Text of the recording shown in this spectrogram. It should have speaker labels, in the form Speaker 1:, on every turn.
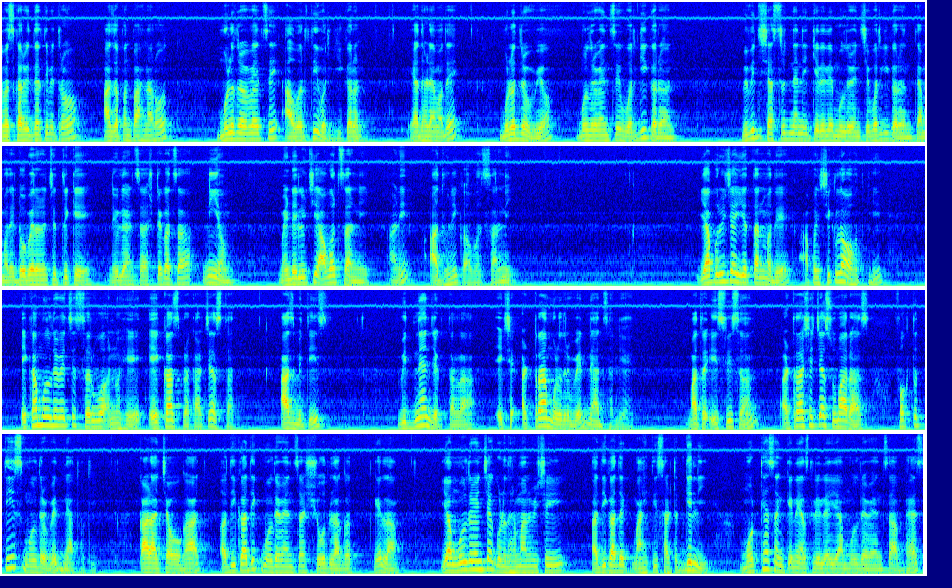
Speaker 1: नमस्कार विद्यार्थी मित्र आज आपण पाहणार आहोत मूलद्रव्याचे आवर्ती वर्गीकरण. या धड्यामध्ये मूलद्रव्य मूलद्रव्यांचे वर्गीकरण विविध शास्त्रज्ञांनी केलेले मूलद्रव्यांचे वर्गीकरण त्यामध्ये डोबेरन चित्रिके न्यूलँडचा अष्टकाचा नियम मेंडेल्यूची आवर्त सारणी आणि आधुनिक आवर्त सारणी. यापूर्वीच्या इयत्तांमध्ये आपण शिकलो आहोत की एका मूलद्रव्याचे सर्व अणु हे एकाच प्रकारचे असतात. आज मितीस विज्ञान जगताला एकशे अठरा मूलद्रव्ये ज्ञात झाली आहेत. मात्र इसवी सन अठराशेच्या सुमारास फक्त तीस मूलद्रव्ये ज्ञात होती. काळाच्या ओघात अधिकाधिक मूलद्रव्यांचा शोध लागत गेला. या मूलद्रव्यांच्या गुणधर्मांविषयी अधिकाधिक माहिती साठत गेली. मोठ्या संख्येने असलेल्या या मूलद्रव्यांचा अभ्यास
